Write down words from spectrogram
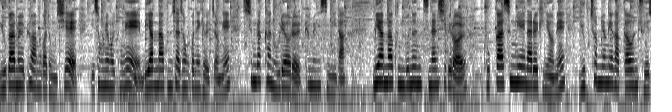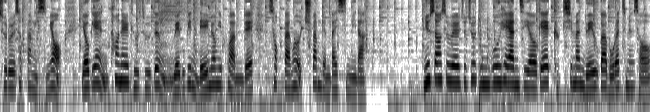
유감을 표함과 동시에 이 성명을 통해 미얀마 군사 정권의 결정에 심각한 우려를 표명했습니다. 미얀마 군부는 지난 11월 국가 승리의 날을 기념해 6천 명에 가까운 죄수를 석방했으며 여기엔 터넬 교수 등 외국인 4명이 포함돼 석방 후 추방된 바 있습니다. 뉴사우스웨일즈주 동부 해안 지역에 극심한 뇌우가 몰아치면서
